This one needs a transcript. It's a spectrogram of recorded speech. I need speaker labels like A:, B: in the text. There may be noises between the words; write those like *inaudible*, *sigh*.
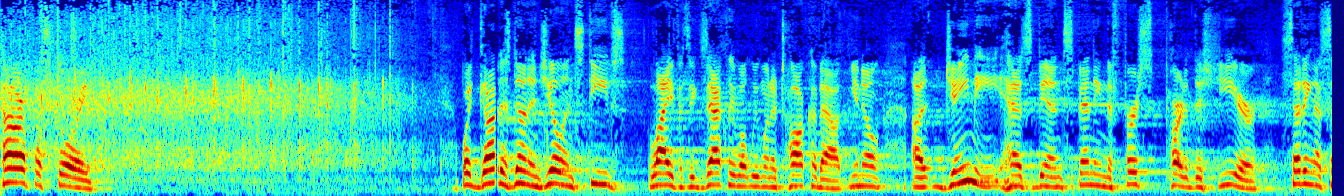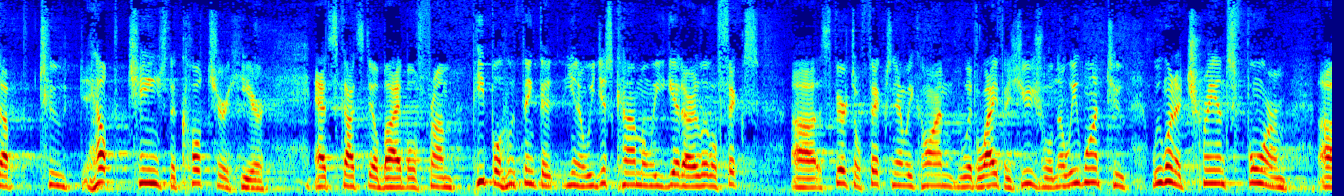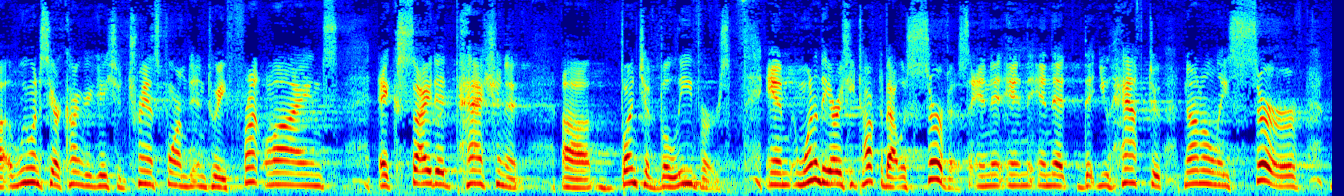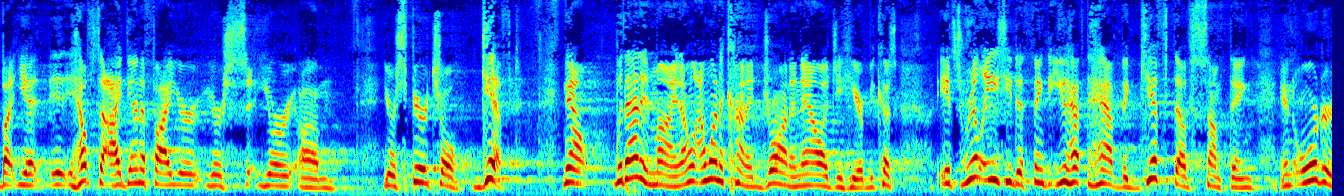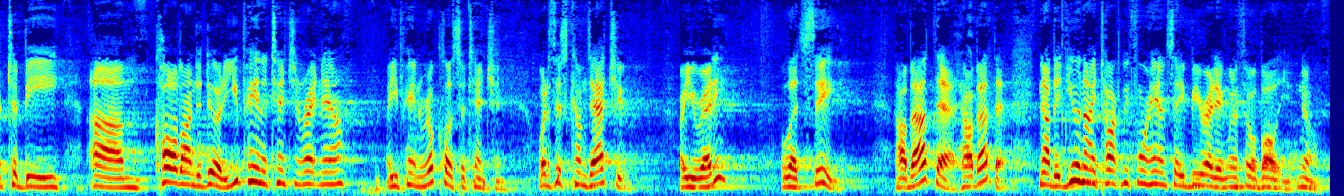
A: Powerful story. What God has done in Jill and Steve's life is exactly what we want to talk about. You know, uh, Jamie has been spending the first part of this year setting us up to help change the culture here at Scottsdale Bible from people who think that, you know, we just come and we get our little fix. Uh, spiritual fix, and then we go on with life as usual. No, we want to we want to transform. Uh, we want to see our congregation transformed into a front lines, excited, passionate uh, bunch of believers. And one of the areas he talked about was service, and, and, and that, that you have to not only serve, but yet it helps to identify your, your, your, um, your spiritual gift. Now, with that in mind, I want to kind of draw an analogy here because it's real easy to think that you have to have the gift of something in order to be um, called on to do it. Are you paying attention right now? Are you paying real close attention? What if this comes at you? Are you ready? Well, let's see. How about that? How about that? Now, did you and I talk beforehand and say, be ready, I'm going to throw a ball at you? No.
